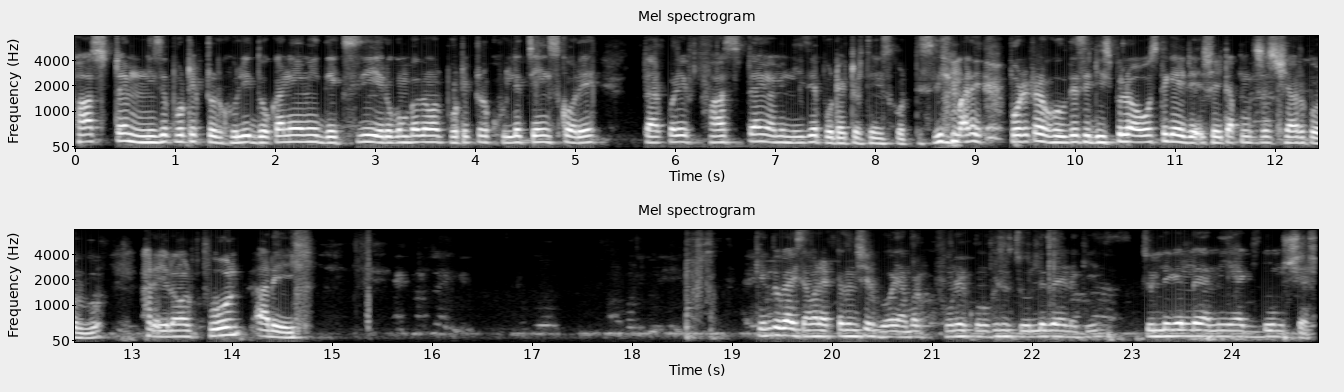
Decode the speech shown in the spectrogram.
ফার্স্ট টাইম নিজে প্রোটেক্টর খুলি। দোকানে আমি দেখছি এরকম ভাবে আমার প্রোটেক্টর খুললে চেঞ্জ করে। তারপরে ফার্স্ট টাইম আমি নিজে প্রোটেক্টর চেঞ্জ করতেছি। মানে প্রোটেক্টর খুলতেছি ডিসপ্লে অবস্থা থেকে সেইটা আপনাদের সাথে শেয়ার করব। আর, এলো আমার ফোন আর। এই কিন্তু গাইস আমার একটা জিনিসের ভয়, আমার ফোনের কোনো কিছু চললে যায় নাকি? চললে গেলে আমি একদম শেষ।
